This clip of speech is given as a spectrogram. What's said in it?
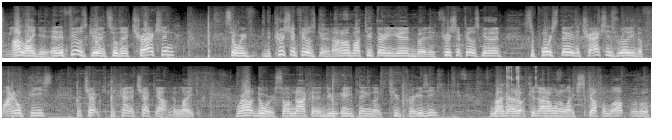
I mean, I like it, and it feels good. So the traction, so we've the cushion feels good. I don't know about 230 good, but the cushion feels good. Support's there. The traction is really the final piece to, check, to kind of check out. And like, we're outdoors, so I'm not gonna do anything like too crazy. Because I don't want to like scuff them up. Ugh,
